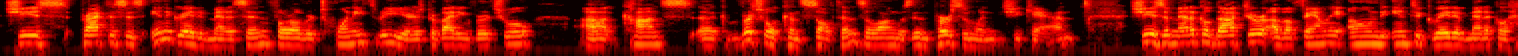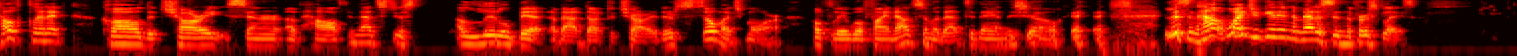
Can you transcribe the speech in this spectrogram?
She's practices integrated medicine for over 23 years, providing virtual uh, cons, uh, virtual consultants along with in person when she can. She is a medical doctor of a family owned integrated medical health clinic called the Chari Center of Health. And that's just a little bit about Dr. Chari. There's so much more. Hopefully, we'll find out some of that today on the show. Listen, how why'd you get into medicine in the first place?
